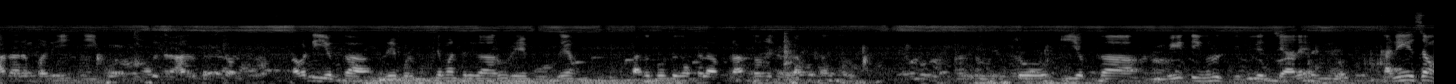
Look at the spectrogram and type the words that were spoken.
ఆధారపడి ఈ ఆధారపడుతున్నారు కాబట్టి ఈ యొక్క రేపు ముఖ్యమంత్రి గారు రేపు ఉదయం పదకొండు గంటల ప్రాంతంలో ఇక్కడ రాబోతున్నారు. సో ఈ యొక్క మీటింగ్ను దిగ్విజయం చేయాలి కనీసం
